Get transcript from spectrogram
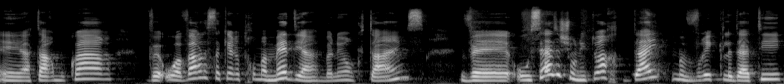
אה, אתר מוכר, והוא עבר לסקר את תחום המדיה בניו יורק טיימס, והוא עושה איזשהו ניתוח די מבריק לדעתי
